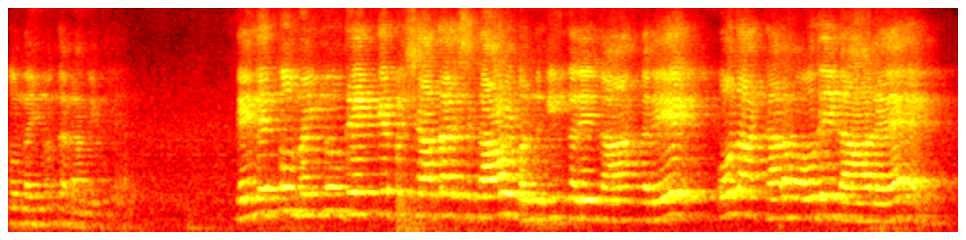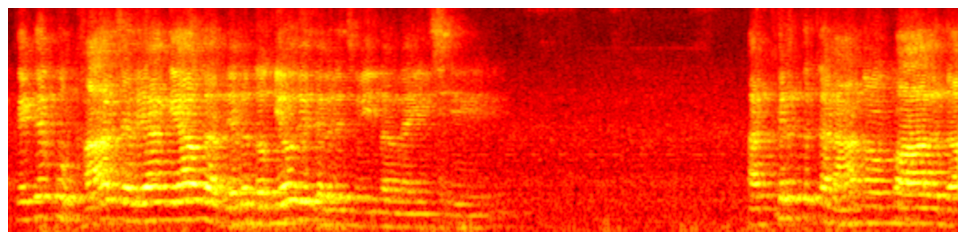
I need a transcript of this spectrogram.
ਤੂੰ ਮੈਨੂੰ ਤਾਂ ਨਾ ਦੇਖਿਆ। ਕਹਿੰਦੇ, ਤੂੰ ਮੈਨੂੰ ਦੇਖ ਕੇ ਪ੍ਰਸ਼ਾਦਾ ਛਕਾਓ, ਬੰਦਗੀ ਕਰੇ, ਨਾ ਕਰੇ। ਉਹਦਾ ਕਰਮ ਉਹਦੇ ਨਾਲ ਹੈ। ਕਹਿੰਦੇ ਭੁੱਖਾ ਚਲਿਆ ਗਿਆ, ਉਹਦਾ ਦਿਲ ਦੁਖਿਆ ਉਹਦੇ ਦਿਲ ਵਿੱਚ ਵੀ ਤਾਂ ਨਹੀਂ ਸੀ। ਅਕਿਰਤ ਕਰਾਂ ਨੂੰ ਪਾਲਦਾ,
